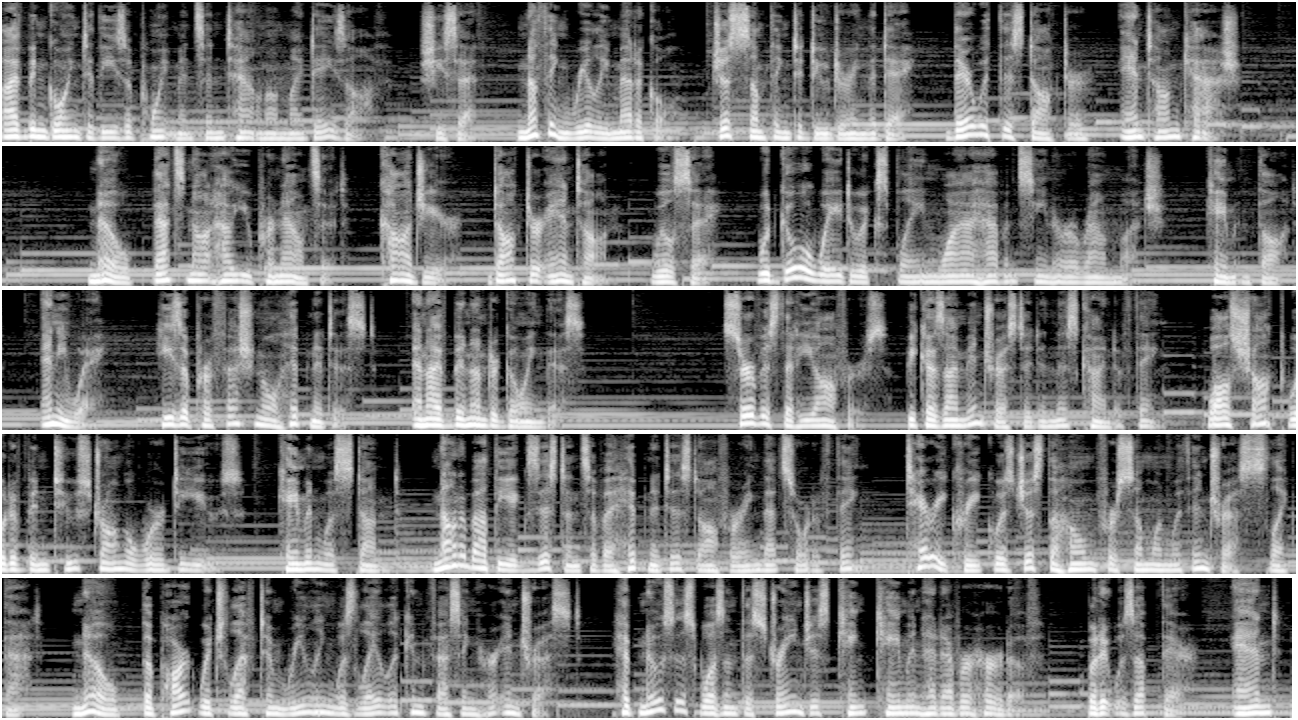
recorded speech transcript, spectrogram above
I've been going to these appointments in town on my days off, she said. Nothing really medical, just something to do during the day. There with this doctor, Anton Cash. No, that's not how you pronounce it. Kajir, Dr. Anton, we'll say, would go away to explain why I haven't seen her around much, Cayman thought. Anyway, he's a professional hypnotist, and I've been undergoing this service that he offers because I'm interested in this kind of thing. While shocked would have been too strong a word to use, Cayman was stunned. Not about the existence of a hypnotist offering that sort of thing. Terry Creek was just the home for someone with interests like that. No, the part which left him reeling was Layla confessing her interest. Hypnosis wasn't the strangest kink Cayman had ever heard of, but it was up there. And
